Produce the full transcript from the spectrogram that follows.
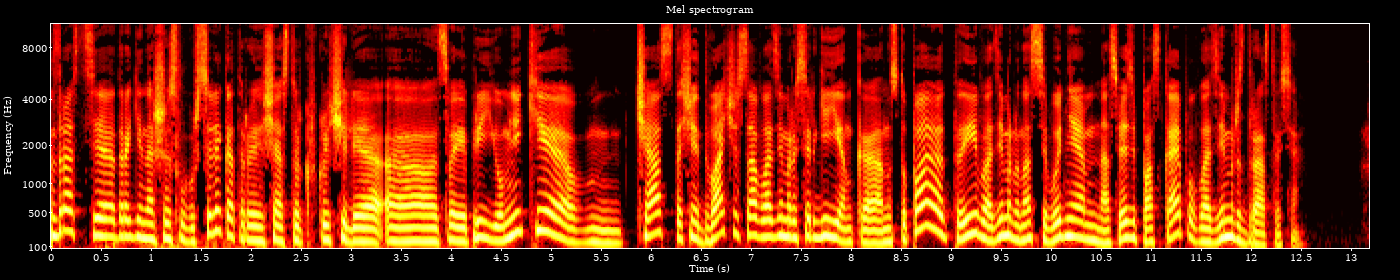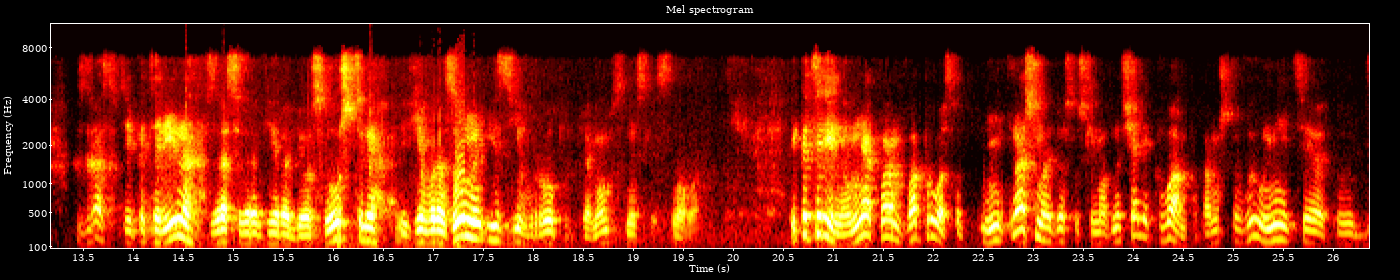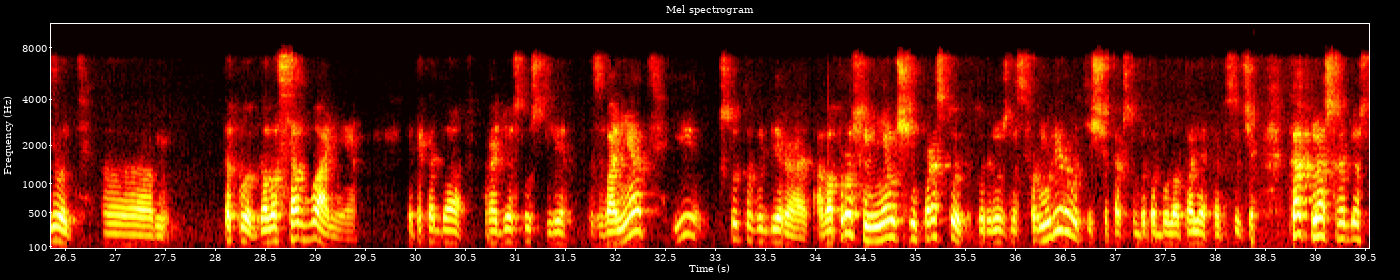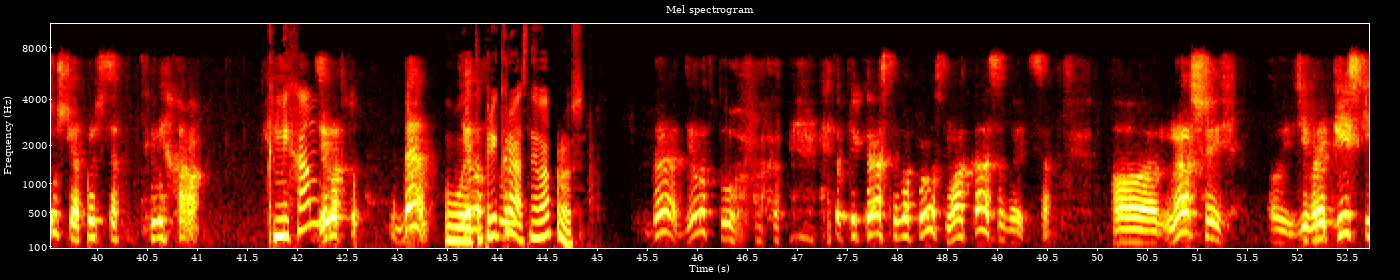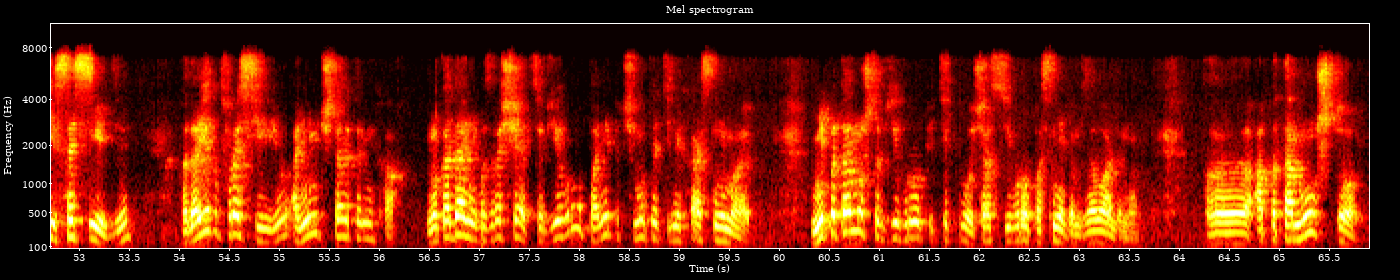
Здравствуйте, дорогие наши слушатели, которые сейчас только включили э, свои приемники. Час, точнее, два часа Владимира Сергеенко наступают, и Владимир у нас сегодня на связи по скайпу. Владимир, здравствуйте. Здравствуйте, Екатерина. Здравствуйте, дорогие радиослушатели. Еврозона из Европы в прямом смысле слова. Екатерина, у меня к вам вопрос. Вот не к нашим радиослушателям, а вначале к вам, потому что вы умеете делать э, такое голосование – это когда радиослушатели звонят и что-то выбирают. А вопрос у меня очень простой, который нужно сформулировать еще так, чтобы это было понятно в случае. Как наш радиослушатель относится к мехам? К мехам? Дело в том... Да. О, это прекрасный том... вопрос. Да, дело в том, это прекрасный вопрос, но оказывается, э, наши э, европейские соседи, когда едут в Россию, они мечтают о мехах. Но когда они возвращаются в Европу, они почему-то эти меха снимают. Не потому, что в Европе тепло, сейчас Европа снегом завалена, э, а потому, что,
